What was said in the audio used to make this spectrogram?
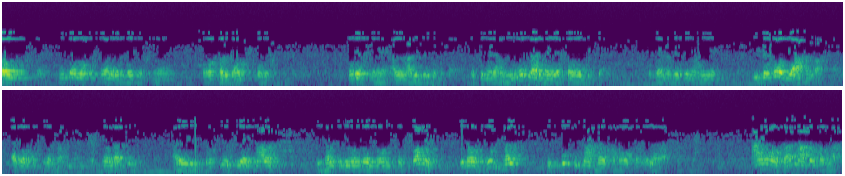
డౌట్ వస్తాయి. ఇంకేమో పుస్తకాలు వెరిఫై చేస్తున్నాయి ఒక పది డౌట్స్ పోగొట్టుకుంటాయి పోగొట్టుకుని అవి నా దగ్గరికి వస్తాయి. వచ్చి నేను అన్ని క్లారిఫై చేస్తా ఓపిక ఒక గంట చేసి అన్ని ఈ వ్యాసం రాస్తాను అయితే ఒక పుస్తకం రాస్తాను పుస్తకం రాసి అది ప్రొడ్యూస్ ఎక్నాలజీ ఈ health given Swami. Of good health this book did not have come ఇలా. ఆయన ఒకసారి నాతో అన్నారు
